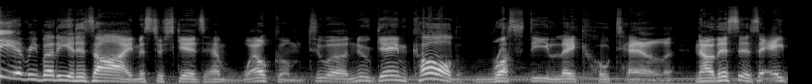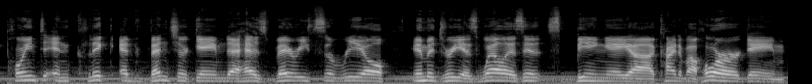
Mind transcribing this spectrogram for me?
Hey everybody, it is I, Mr. Skids, and welcome to a new game called Rusty Lake Hotel. Now this is a point and click adventure game that has very surreal imagery as well as it's being a uh, kind of a horror game.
